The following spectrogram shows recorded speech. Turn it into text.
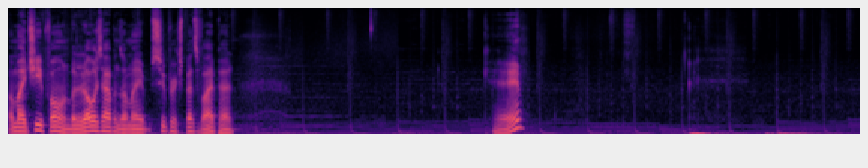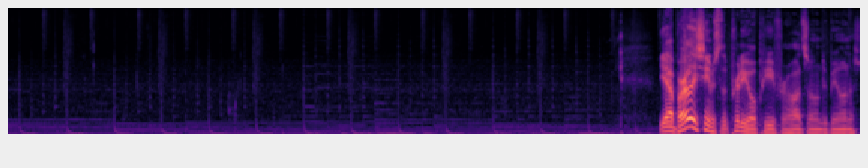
on my cheap phone, but it always happens on my super expensive iPad. Okay. Yeah, Barley seems pretty OP for Hot Zone, to be honest.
